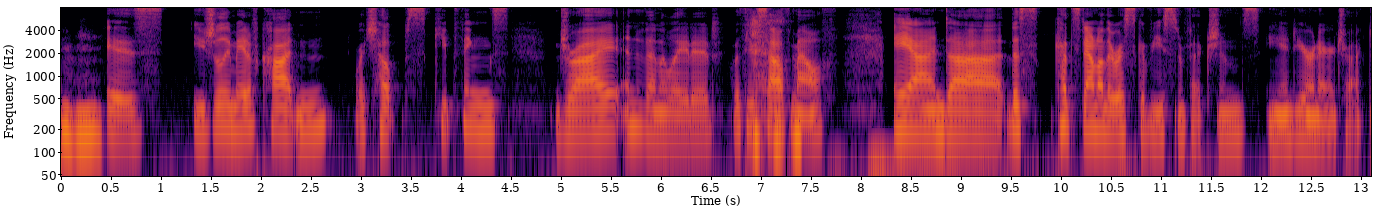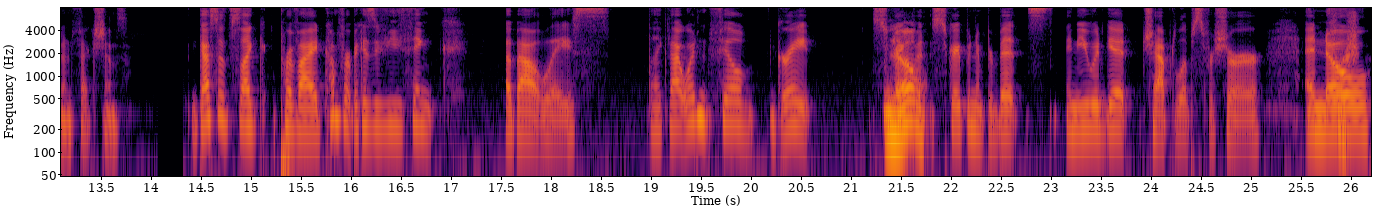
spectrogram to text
Mm-hmm. is usually made of cotton, which helps keep things dry and ventilated with your south mouth. And uh, this cuts down on the risk of yeast infections and urinary tract infections. Gussets like provide comfort because if you think about lace, like that wouldn't feel great scraping, No. scraping up your bits, and you would get chapped lips for sure, and no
